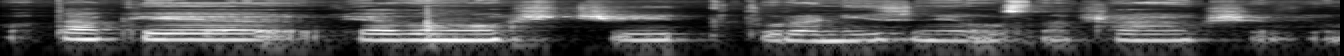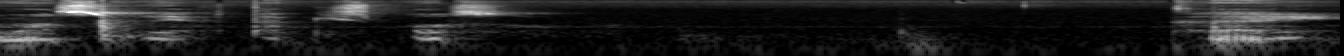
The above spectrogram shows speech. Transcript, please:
Bo takie wiadomości, które nic nie oznaczają, się wymazuje w taki sposób. Okej.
